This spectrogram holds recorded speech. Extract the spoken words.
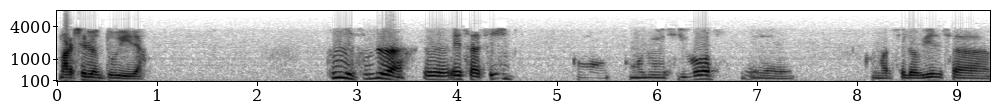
Marcelo en tu vida. Sí, sin duda, eh, es así, como, como lo decís vos, eh, con Marcelo Bielsa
